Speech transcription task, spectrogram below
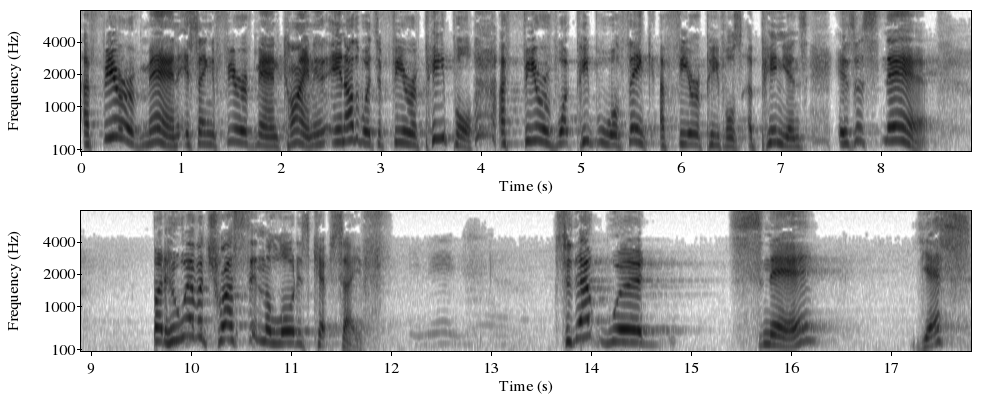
A fear of man is saying a fear of mankind. In other words, a fear of people, a fear of what people will think, a fear of people's opinions is a snare. But whoever trusts in the Lord is kept safe. So that word snare, yes,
